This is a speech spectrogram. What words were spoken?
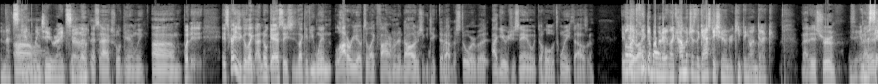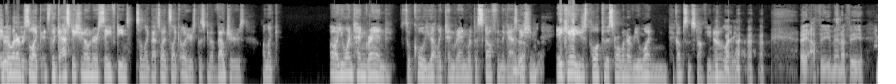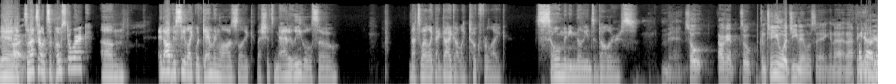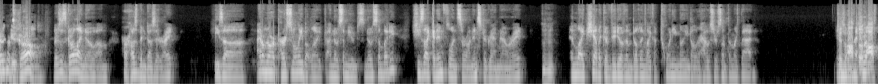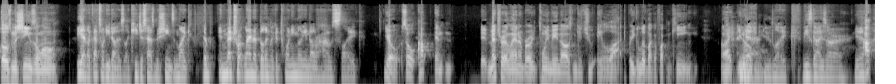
And that's Oh. gambling too right so Yeah, that, that's actual gambling. Um, but it, it's crazy because like I know gas stations, like if you win lottery up to like five hundred dollars, you can take that out of the store. But I get what you're saying with the whole twenty thousand. But like, like, think about it like how much is the gas station owner keeping on deck that is true. In That the safe true. or whatever so like it's the gas station owner's safety and so like that's why it's like oh you're supposed to give out vouchers on like oh you won 10 grand so cool you got like 10 grand worth of stuff in the gas Yeah. station aka you just pull up to the store whenever you want and pick up some stuff you know like hey, I feel you, man. I feel you. Yeah. All right. So that's how it's supposed to work. Um, and obviously, like with gambling laws, like that shit's mad illegal. So That's why like that guy got like took for like so many millions of dollars. Man, so okay, so continue what G Man was saying, and I and I think like, uh, there's this girl. There's this girl I know. Um, her husband does it right. He's a, I don't know her personally, but like I know somebody who knows somebody. She's like an influencer on Instagram now, right? Mm-hmm. And like she had like a video of them building like a twenty million dollar house or something like that. Just off the, off those machines alone. Yeah, like that's what he does. Like he just has machines, and like they're in Metro Atlanta building like a twenty million dollar house. Like, yo, so how and it, Metro Atlanta, bro, twenty million dollars can get you a lot, but you can live like a fucking king. Like you know, yeah, dude. Like these guys are, yeah. How,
